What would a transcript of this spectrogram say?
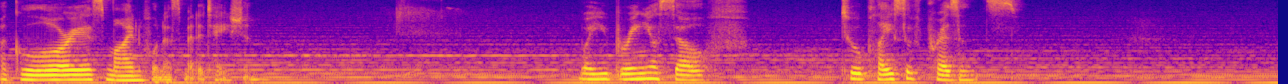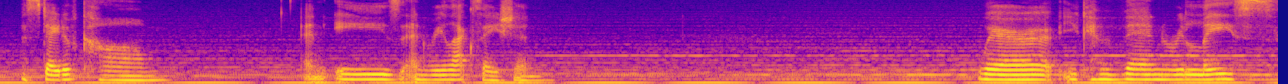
a glorious mindfulness meditation where you bring yourself to a place of presence, a state of calm and ease and relaxation, where you can then release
